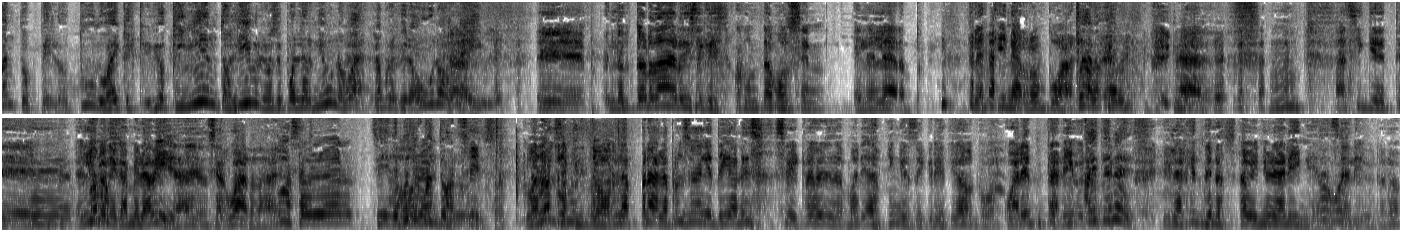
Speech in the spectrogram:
cuánto pelotudo hay que escribió 500 libros y no se puede leer ni uno? Bueno, yo prefiero uno leíble. Eh, el doctor Dader dice que nos juntamos en, en el ERP, la esquina Rompual. Claro, er- Claro. Mm, Así que este, Eh, el libro le cambió la vida, ¿eh? o sea, guarda. ¿eh? Vamos a hablar. Sí, después te cuento algo. Sí. Con La otro próxima- escritor. La, la próxima vez que te digan eso, sí, claro, María Domínguez escribió como 40 libros. Ahí tenés. Y la gente no sabe ni una línea No, de ese bueno. libro, ¿no?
